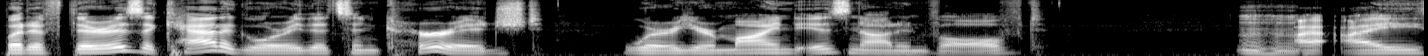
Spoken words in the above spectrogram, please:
But if there is a category that's encouraged where your mind is not involved, Mm-hmm. I, I,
